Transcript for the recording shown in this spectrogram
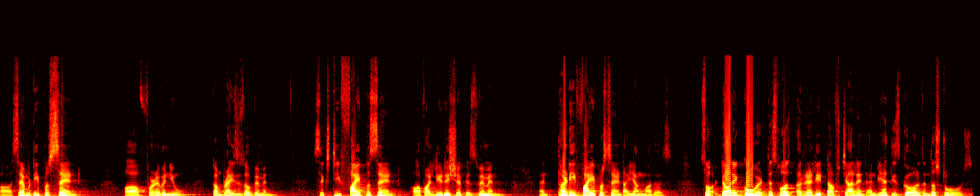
Uh, 70% of revenue comprises of women. 65% of our leadership is women, and 35% are young mothers. So during COVID, this was a really tough challenge, and we had these girls in the stores.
